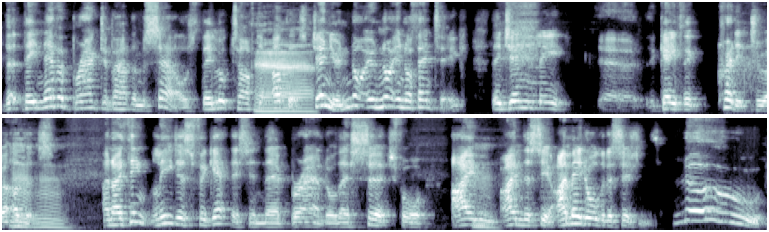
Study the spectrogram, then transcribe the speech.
that they never bragged about themselves. They looked after Yeah. others, genuine, not not inauthentic. They genuinely uh, gave the credit to others. Mm, mm. And I think leaders forget this in their brand or their search for I'm Hmm. I'm the CEO. I made all the decisions. No,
